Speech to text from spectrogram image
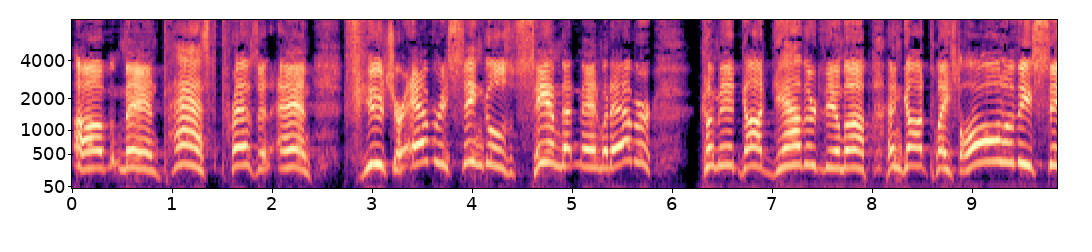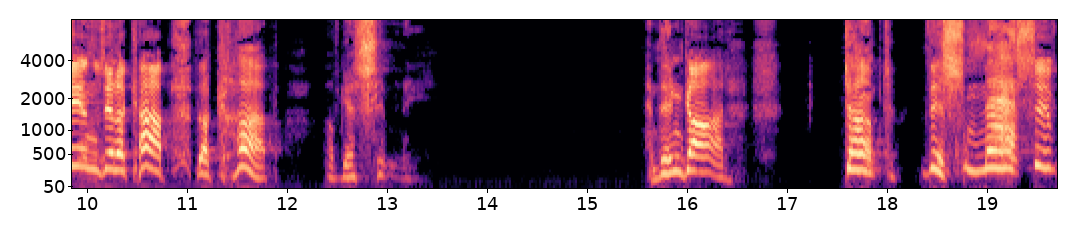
of man, past, present, and future. Every single sin that man would ever commit, God gathered them up and God placed all of these sins in a cup, the cup of Gethsemane. And then God dumped this massive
